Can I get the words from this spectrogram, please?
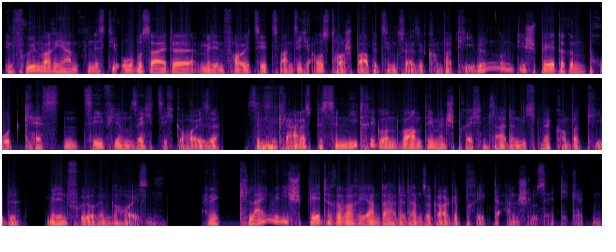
In frühen Varianten ist die Oberseite mit den VEC 20 austauschbar bzw. kompatibel und die späteren Brotkästen C64 Gehäuse sind ein kleines bisschen niedriger und waren dementsprechend leider nicht mehr kompatibel mit den früheren Gehäusen. Eine klein wenig spätere Variante hatte dann sogar geprägte Anschlussetiketten.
